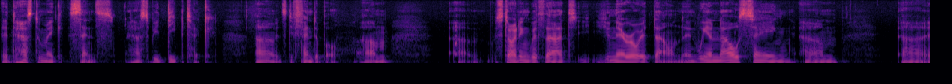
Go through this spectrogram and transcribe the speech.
it has to make sense. It has to be deep tech. Uh, it's defendable. Um, uh, starting with that, you narrow it down, and we are now saying um, uh,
